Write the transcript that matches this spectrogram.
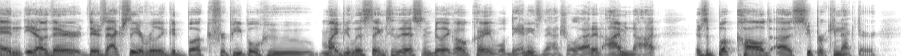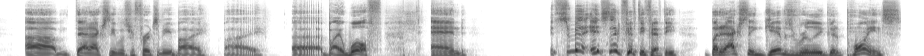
and you know there there's actually a really good book for people who might be listening to this and be like okay well danny's natural at it. I'm not. There's a book called uh, super connector um, that actually was referred to me by by uh, by wolf. And it's it's like 50-50 but it actually gives really good points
